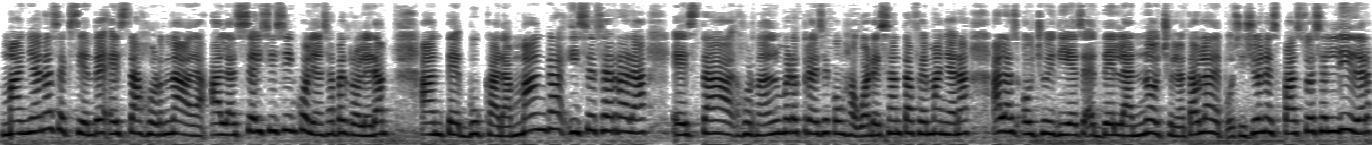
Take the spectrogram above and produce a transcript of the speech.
Mañana se extiende esta jornada. A las 6 y 5, Alianza Petrolera ante Bucaramanga y se cerrará esta jornada número 13 con Jaguares Santa Fe mañana a las 8 y 10 de la noche. En la tabla de posiciones, Pasto es el líder,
